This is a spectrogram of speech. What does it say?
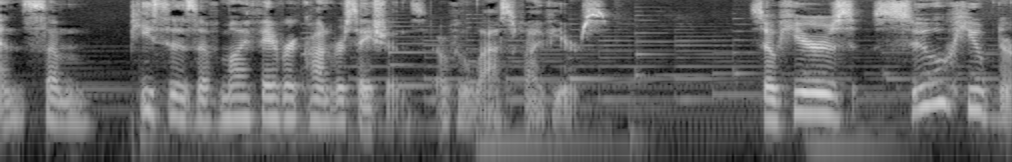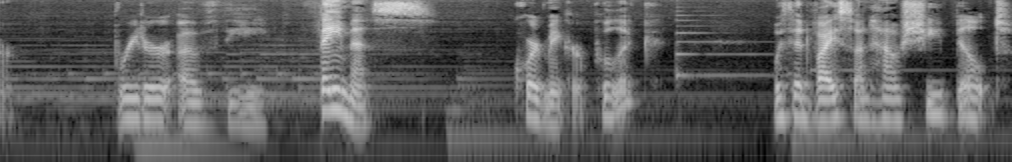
and some pieces of my favorite conversations over the last five years. So here's Sue Hubner, breeder of the famous cordmaker Pulik, with advice on how she built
